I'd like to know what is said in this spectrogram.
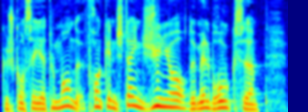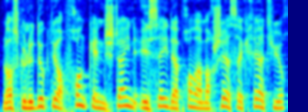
que je conseille à tout le monde, Frankenstein Jr. de Mel Brooks, lorsque le docteur Frankenstein essaye d'apprendre à marcher à sa créature.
